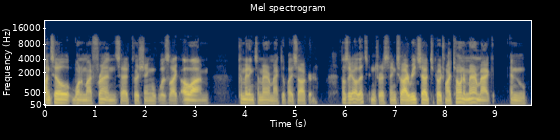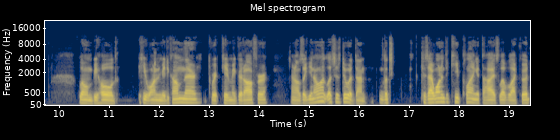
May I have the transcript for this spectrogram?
until one of my friends at Cushing was like, "Oh, I'm committing to Merrimack to play soccer." I was like, "Oh, that's interesting." So I reached out to Coach Martone in Merrimack, and lo and behold, he wanted me to come there. Gave me a good offer and I was like, you know what? Let's just do it then. Let's, because I wanted to keep playing at the highest level I could,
